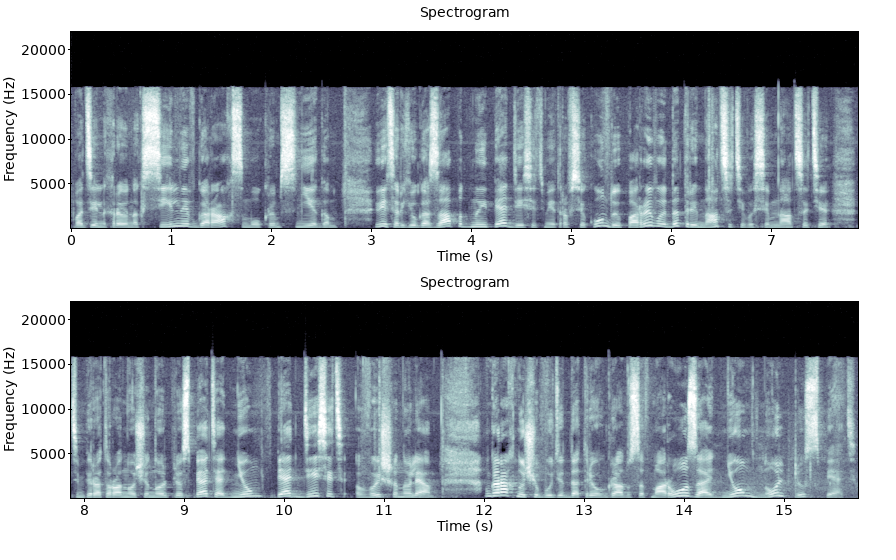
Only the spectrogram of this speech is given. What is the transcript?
В отдельных районах сильные, в горах с мокрым снегом. Ветер юго-западный 5-10 метров в секунду и порывы до 13-18. Температура ночи 0 плюс 5, а днем 5-10 выше нуля. В горах ночью будет до 3 градусов мороза, а днем 0 плюс 5.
